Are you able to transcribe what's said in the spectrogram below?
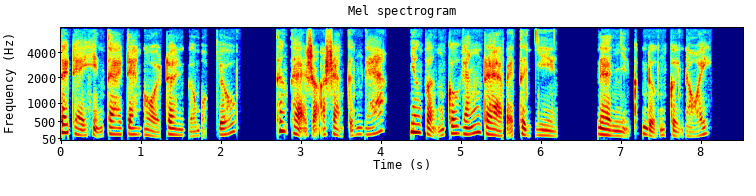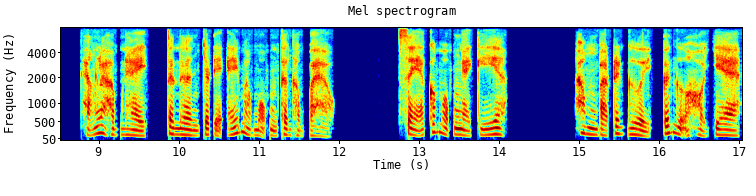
để đệ hiện tại đang ngồi trên ngựa một chút, Thân thể rõ ràng cứng ngát, nhưng vẫn cố gắng ra vẻ tự nhiên, nên nhìn cũng được cười nói. Hẳn là hôm nay ta nên cho đệ ấy mặc một thân hồng bào. Sẽ có một ngày kia, hồng vào trên người, cái ngựa hồi già,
